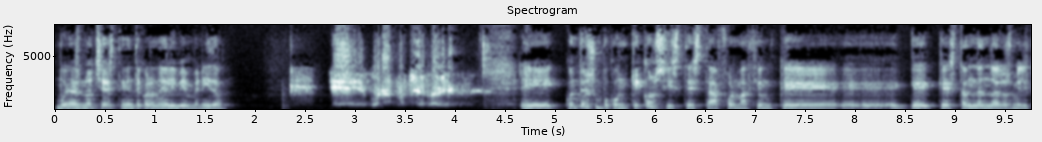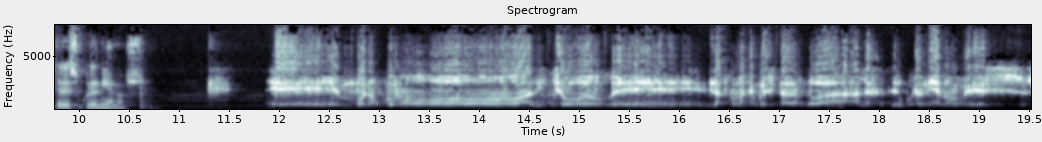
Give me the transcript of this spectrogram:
Buenas noches, teniente coronel, y bienvenido. Eh, buenas noches, David. Eh, cuéntenos un poco en qué consiste esta formación que, que, están dando a los militares ucranianos. bueno, ucraniano es,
